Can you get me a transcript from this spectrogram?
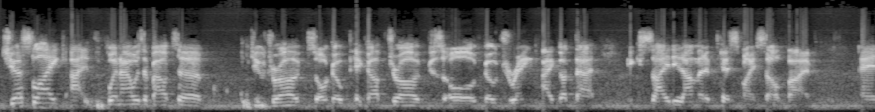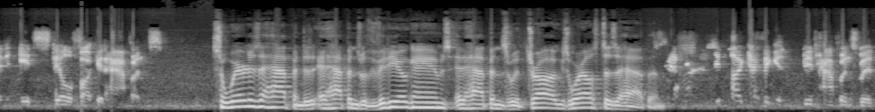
just like I, when I was about to do drugs or go pick up drugs or go drink, I got that excited I'm gonna piss myself vibe, and it still fucking happens. So where does it happen? It happens with video games. It happens with drugs. Where else does it happen? Like I think it, it happens with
